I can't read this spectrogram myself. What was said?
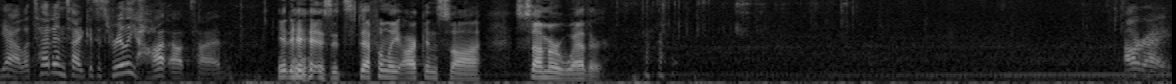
Yeah, let's head inside because it's really hot outside. It is. It's definitely Arkansas summer weather. All right.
